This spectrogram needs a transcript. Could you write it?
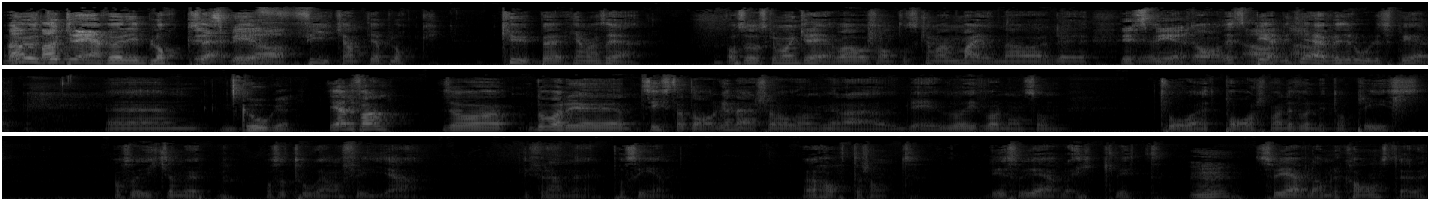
Man- går runt man- och gräver i block Det så här. Det är ja. fyrkantiga block. Kuber kan man säga. Och så ska man gräva och sånt och så kan man mina eller, Det är ett spel. Ja, det är ett spel. Ja, det är ett ja. jävligt roligt spel. Ehm, Google. I alla fall. Så då var det sista dagen där så var de göra grejer. Då var det någon som, två, ett par som hade vunnit något pris. Och så gick de upp och så tog han fria inför henne på scen. Och jag hatar sånt. Det är så jävla äckligt. Mm. Så jävla amerikanskt är det.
